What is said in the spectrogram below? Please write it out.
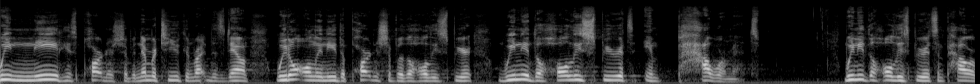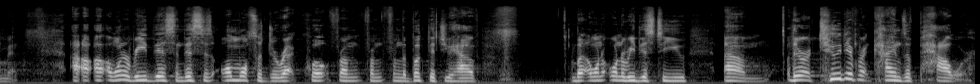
We need his partnership. And number two, you can write this down. We don't only need the partnership of the Holy Spirit, we need the Holy Spirit's empowerment. We need the Holy Spirit's empowerment. I, I, I want to read this, and this is almost a direct quote from, from, from the book that you have, but I want to, read this to you. Um, there are two different kinds of power.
